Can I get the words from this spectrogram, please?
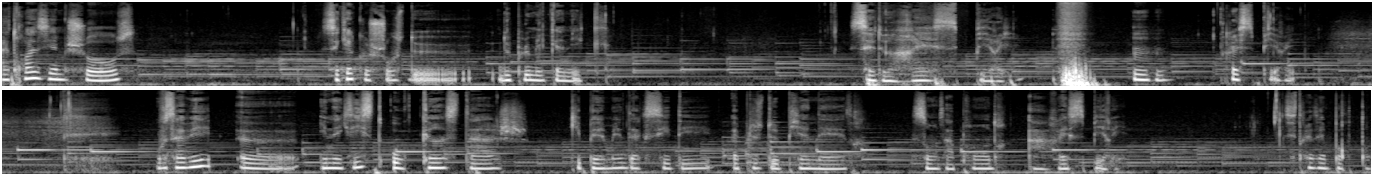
La troisième chose, c'est quelque chose de, de plus mécanique c'est de respirer. Mhm. Respirer. Vous savez, euh, il n'existe aucun stage qui permet d'accéder à plus de bien-être sans apprendre à respirer. C'est très important.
